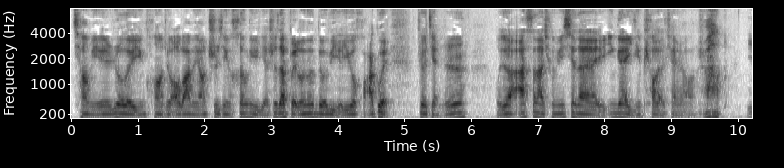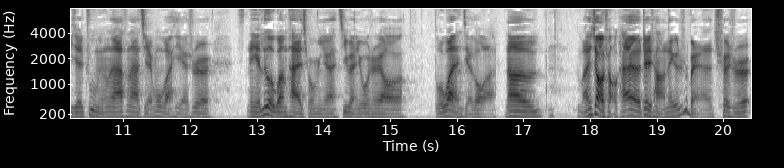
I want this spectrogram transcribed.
枪迷热泪盈眶，这个奥巴梅扬致敬亨利，也是在北伦敦德比的一个华贵，这简直，我觉得阿森纳球迷现在应该已经飘在天上了，是吧？一些著名的阿森纳节目吧，也是那些乐观派球迷啊，基本又是要夺冠的节奏了。那玩笑少开了，这场那个日本人确实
